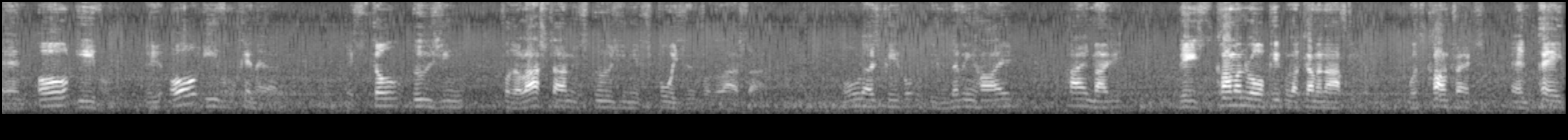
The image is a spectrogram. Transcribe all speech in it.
And all evil, all evil it. It's still oozing, for the last time it's oozing its poison for the last time. All those people have been living high, high and mighty. These common law people are coming after you with contracts and paid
